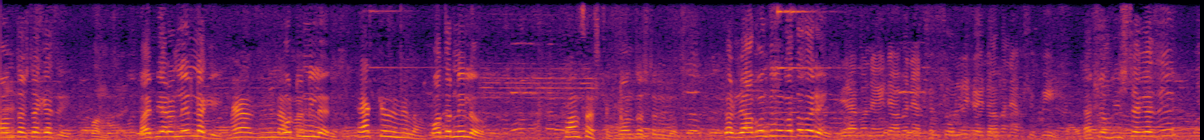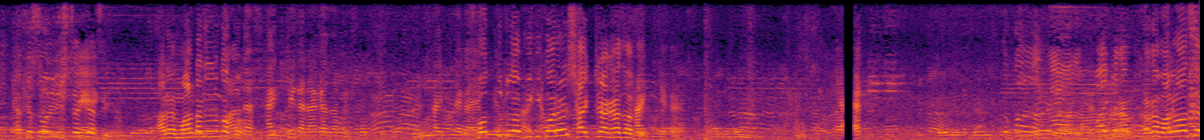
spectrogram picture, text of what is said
পঞ্চাশ টাকা কেজি? পঞ্চাশ। ভাই পেয়ারা নিলেন নাকি? হ্যাঁ নিলাম। কত নিলেন? এক কেজি নিলাম। কত নিল? পঞ্চাশ টাকা। পঞ্চাশটা নিল। ড্রাগন দিলেন কত করে? এখন এইটা হবে একশো চল্লিশ ওইটা হবে একশো বিশ। একশো বিশ টাকা কেজি একশো চল্লিশ টাকা কেজি। আর ওই মালটা দিলেন কত? ষাট টাকা রাখা যাবে সত্তর টাকা বিক্রি করেন ষাট টাকা যাবে। ষাট টাকা। কাকা ভালো আছে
